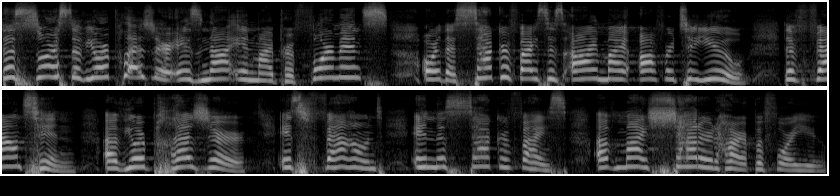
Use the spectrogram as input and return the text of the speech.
The source of your pleasure is not in my performance or the sacrifices I might offer to you. The fountain of your pleasure is found in the sacrifice of my shattered heart before you.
